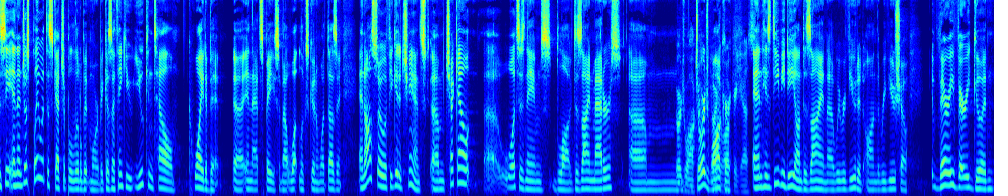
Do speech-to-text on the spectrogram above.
see, and then just play with the SketchUp a little bit more because I think you you can tell quite a bit uh, in that space about what looks good and what doesn't. And also, if you get a chance, um, check out uh, what's his name's blog, Design Matters. Um, George Walker. George George Walker. Walker, yes. And his DVD on design, uh, we reviewed it on the review show. Very, very good.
